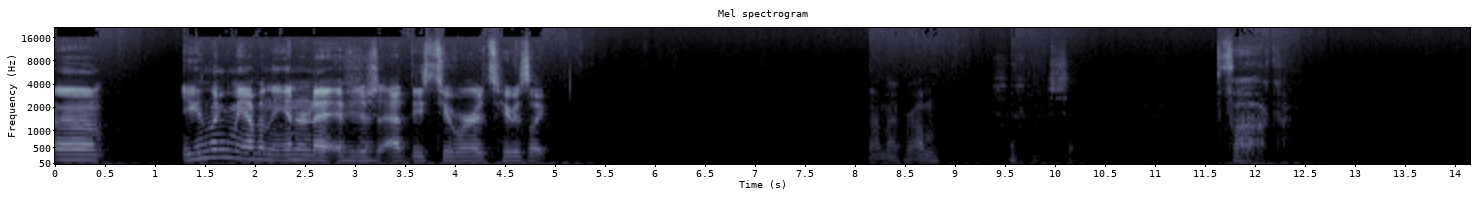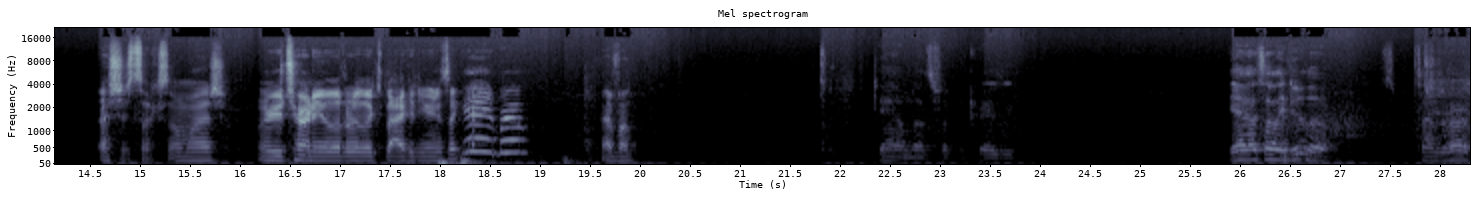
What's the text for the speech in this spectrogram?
um, you can look me up on the internet if you just add these two words. He was like, not my problem. Fuck. That shit sucks so much. When your attorney literally looks back at you and he's like, hey, bro, have fun. Damn, that's fucking crazy. Yeah, that's how they do though. Times are hard.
